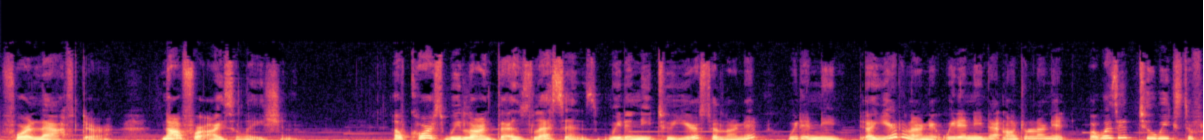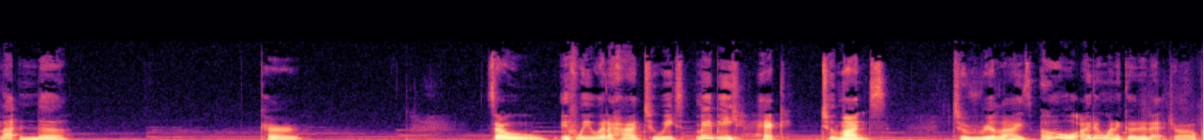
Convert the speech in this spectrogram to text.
for laughter, not for isolation. Of course, we learned those lessons. We didn't need two years to learn it. We didn't need a year to learn it. We didn't need that long to learn it. What was it? Two weeks to flatten the curve. So if we would have had two weeks, maybe heck, two months to realize, oh, I don't want to go to that job.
